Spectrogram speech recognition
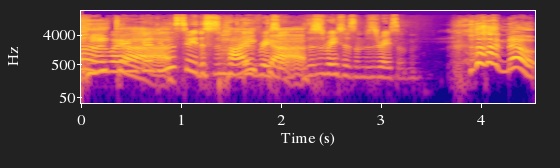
Why are you gonna do this to me? This is, this is racism. This is racism. This is racism. no,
